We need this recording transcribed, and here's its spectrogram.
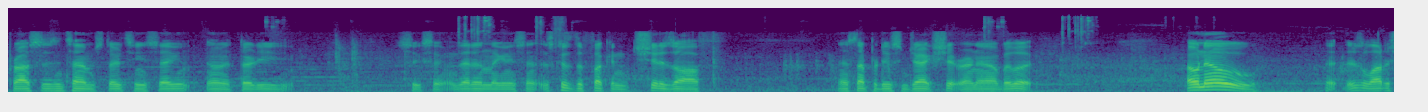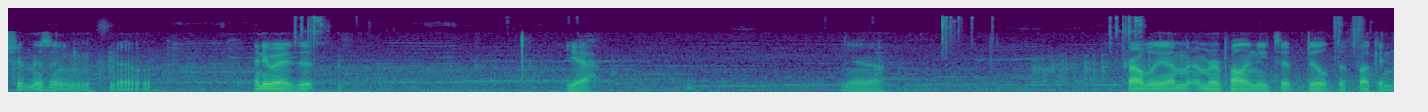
Processing time is 13 seconds. No, 36 seconds. That doesn't make any sense. It's because the fucking shit is off. And it's not producing jack shit right now, but look. Oh no! Th- There's a lot of shit missing. No. Anyway, the. Yeah. Yeah, no. Probably, I'm, I'm gonna probably need to build the fucking.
